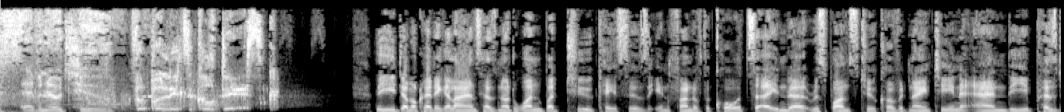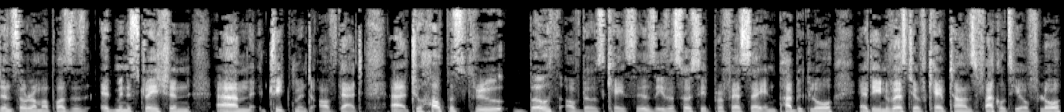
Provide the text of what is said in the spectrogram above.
702. The Political Desk. The Democratic Alliance has not one but two cases in front of the courts uh, in response to COVID-19 and the President Cyril Ramaphosa's administration um, treatment of that. Uh, to help us through both of those cases is Associate Professor in Public Law at the University of Cape Town's Faculty of Law,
